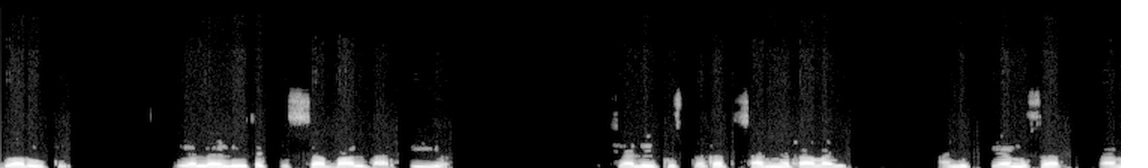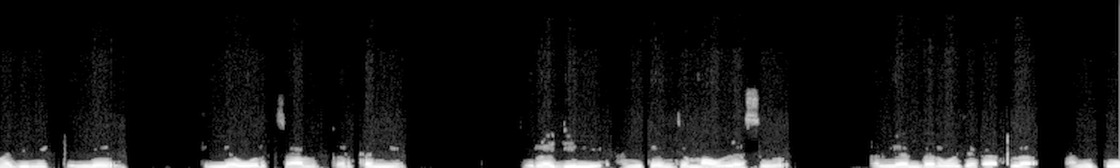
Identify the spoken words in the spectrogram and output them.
द्वार होते या लढाईचा किस्सा बालभारतीच्या शालेय पुस्तकात सांगण्यात आला आहे आणि त्यानुसार तान्हाजीने किल्ल्यावर चाल करताना सुराजींनी आणि त्यांच्या मावळ्यासह कल्याण दरवाजा गाठला आणि तो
